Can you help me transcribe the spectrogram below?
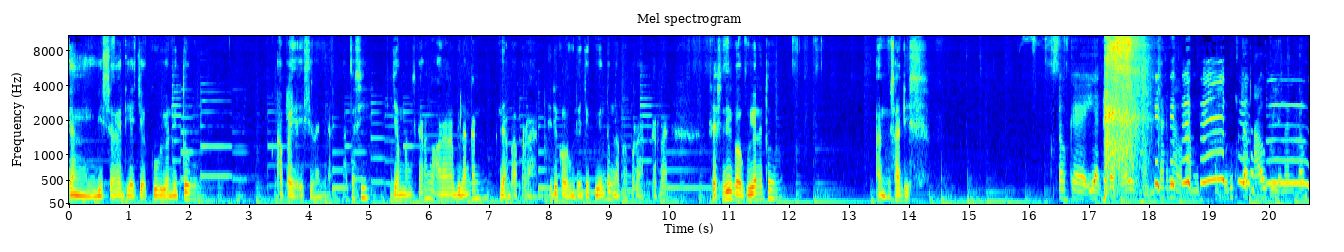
yang bisa diajak guyon itu apa ya istilahnya apa sih? Zaman sekarang orang-orang bilang kan nggak baperan. Jadi kalau udah ajak guyon tuh nggak baperan. Karena saya sendiri kalau guyon itu anu sadis. Oke, iya kita tahu. Kita kenal kamu. Jadi kita tahu guyonan kamu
